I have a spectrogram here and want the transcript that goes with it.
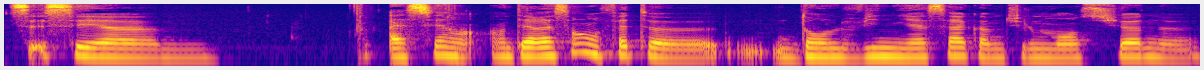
C'est assez intéressant en fait dans le vinyasa, comme tu le mentionnes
